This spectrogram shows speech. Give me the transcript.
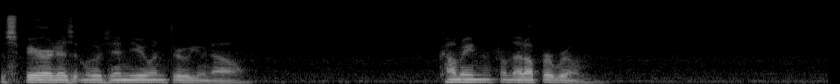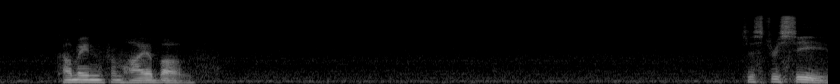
the Spirit as it moves in you and through you now, coming from that upper room, coming from high above. Just receive,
